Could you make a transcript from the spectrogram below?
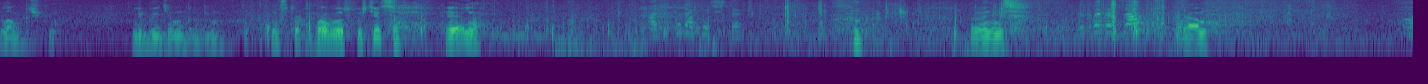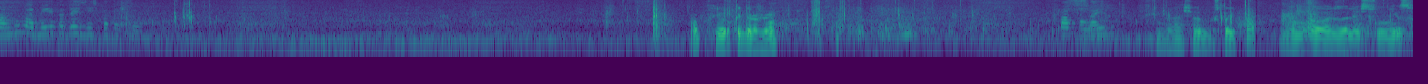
лампочкой. Либо и тем, и другим. Ну что, попробуем спуститься? Реально? А ты куда хочешь-то? Вниз. Вот в этот зал? Да. А, ну ладно, я тогда здесь подошел. Оп, Юрка, держи. Папа. Да, сейчас будешь ловить пап. Нам удалось залезть вниз.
